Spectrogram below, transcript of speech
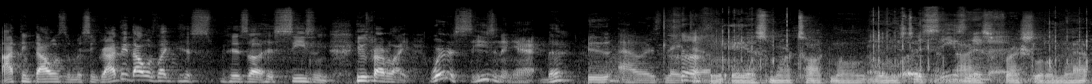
I think that was the missing ingredient. I think that was like his his uh, his seasoning. He was probably like, "Where the seasoning at?" Bruh? Two hours later. In ASMR talk mode, Louis Where's taking a nice at? fresh little nap.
